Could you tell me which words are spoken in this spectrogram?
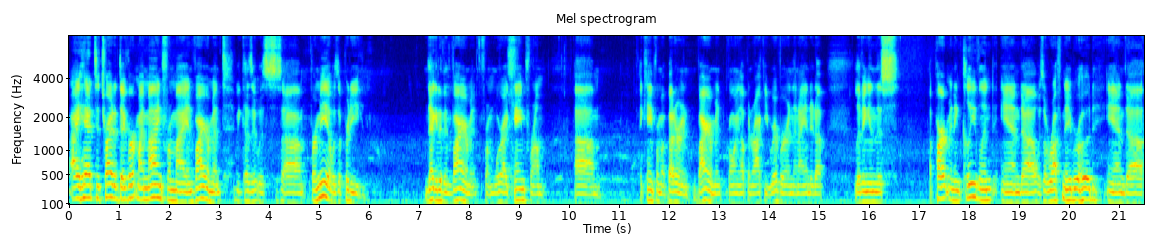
I had to try to divert my mind from my environment because it was, um for me, it was a pretty negative environment from where I came from. Um, I came from a better environment growing up in Rocky River, and then I ended up living in this apartment in Cleveland, and uh, it was a rough neighborhood, and uh,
